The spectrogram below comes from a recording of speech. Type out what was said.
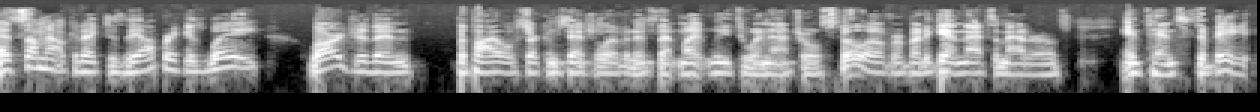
as somehow connected to the outbreak is way larger than the pile of circumstantial evidence that might lead to a natural spillover. But again, that's a matter of intense debate.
